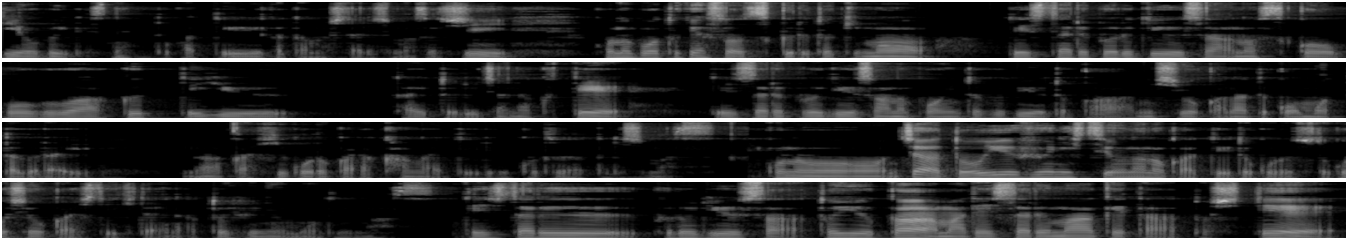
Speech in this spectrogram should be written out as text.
POV ですね、とかっていう言い方もしたりしますし、このポッドキャストを作るときも、デジタルプロデューサーのスコープオブワークっていうタイトルじゃなくて、デジタルプロデューサーのポイントオブビューとかにしようかなってこう思ったぐらいなんか日頃から考えていることだったりします。この、じゃあどういうふうに必要なのかっていうところをちょっとご紹介していきたいなというふうに思っています。デジタルプロデューサーというか、まあデジタルマーケターとして、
